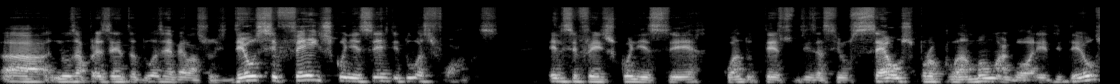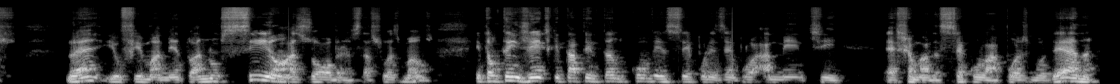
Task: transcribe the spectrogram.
uh, nos apresenta duas revelações. Deus se fez conhecer de duas formas. Ele se fez conhecer quando o texto diz assim: os céus proclamam a glória de Deus, né? e o firmamento anunciam as obras das suas mãos. Então, tem gente que está tentando convencer, por exemplo, a mente é, chamada secular pós-moderna,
